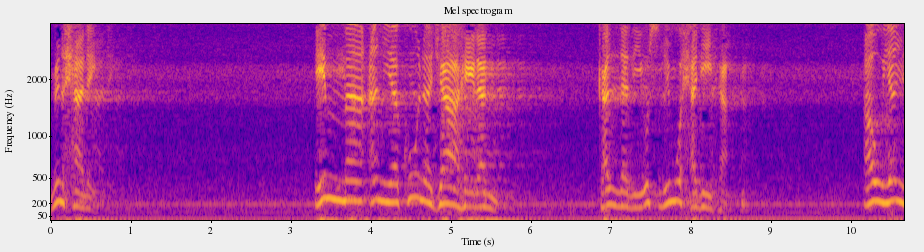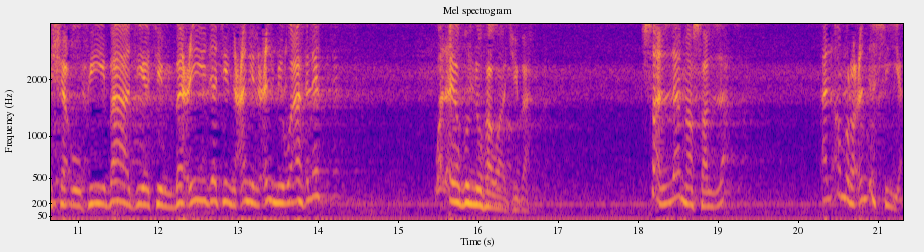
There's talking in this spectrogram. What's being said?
من حالين. إما أن يكون جاهلا كالذي يسلم حديثا أو ينشأ في بادية بعيدة عن العلم وأهله ولا يظنها واجبة. صلى ما صلى الأمر عنده سيء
